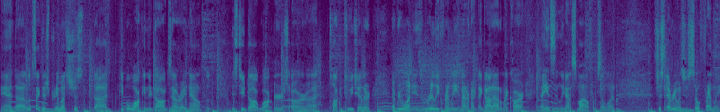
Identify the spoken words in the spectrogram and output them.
and uh, looks like there's pretty much just uh, people walking their dogs out right now. These two dog walkers are uh, talking to each other. Everyone is really friendly. Matter of fact, I got out of my car and I instantly got a smile from someone. Just everyone's just so friendly.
